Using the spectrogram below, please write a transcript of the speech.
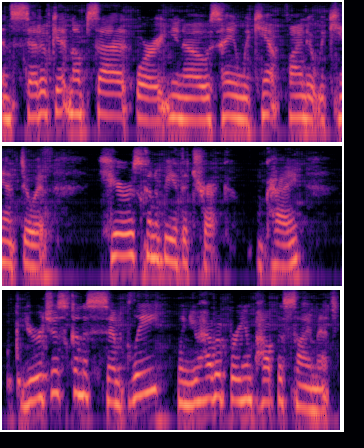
instead of getting upset or, you know, saying we can't find it, we can't do it. Here's going to be the trick, okay? You're just going to simply, when you have a BrainPop assignment,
